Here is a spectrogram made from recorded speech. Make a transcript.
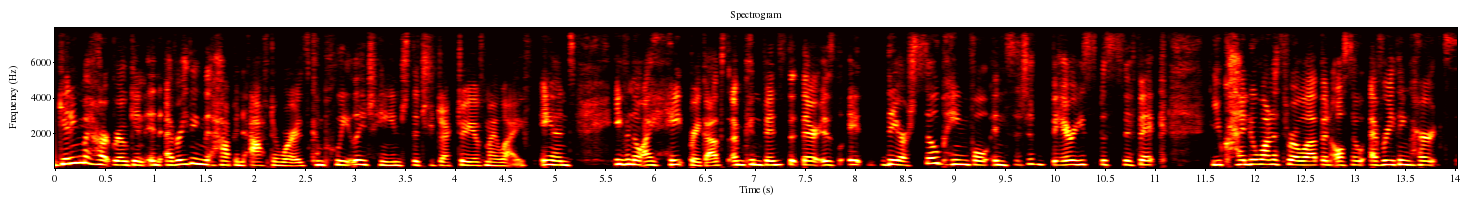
getting my heart broken and everything that happened afterwards completely changed the trajectory of my life. And even though I hate breakups, I'm convinced that there is, it, they are so painful in such a very specific, you kind of want to throw up and also everything hurts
